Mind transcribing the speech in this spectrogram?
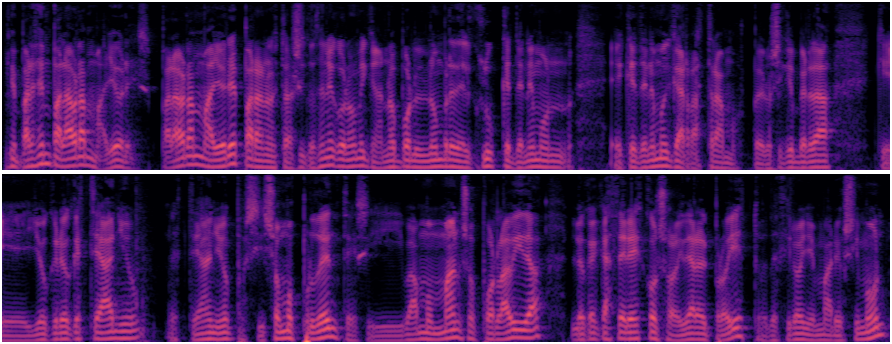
me parecen palabras mayores, palabras mayores para nuestra situación económica, no por el nombre del club que tenemos, eh, que tenemos y que arrastramos. Pero sí que es verdad que yo creo que este año, este año, pues si somos prudentes y vamos mansos por la vida, lo que hay que hacer es consolidar el proyecto. Es decir, oye, Mario Simón,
